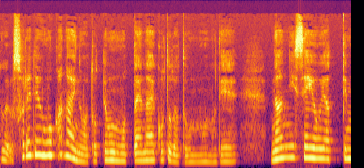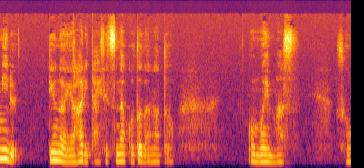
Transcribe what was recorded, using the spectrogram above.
なんだろうそれで動かないのはとってももったいないことだと思うので何にせよやってみるっていうのはやはり大切なことだなと思います。そう。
